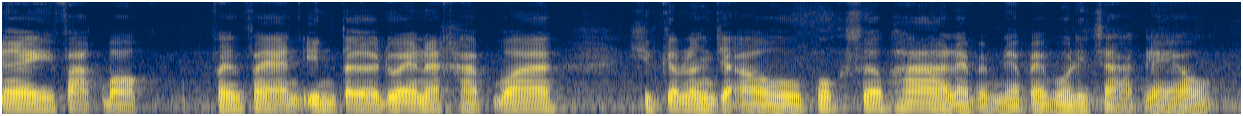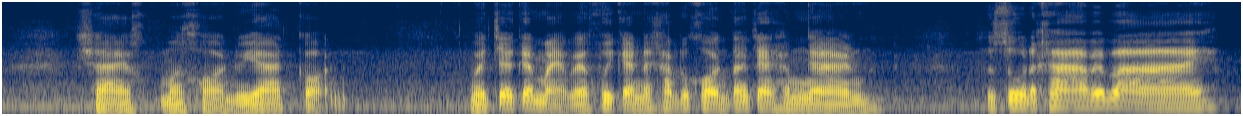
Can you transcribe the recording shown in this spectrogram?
ยังไงฝากบอกแฟนๆ อินเตอร์ด้วยนะครับ ว่าคิดกำลังจะเอาพวกเสื้อผ้าอะไรแบบนี้ไปบริจาคแล้ว ใช่มาขออนุญาตก่อน ไว้เจอกันใหม่ไว้คุยกันนะครับทุกคนตั้งใจทำงานสู้ๆนะครับบ๊ายบาย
